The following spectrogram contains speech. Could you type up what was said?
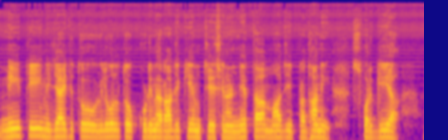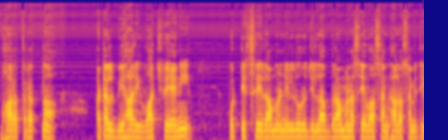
నీతి నిజాయితీతో విలువలతో కూడిన రాజకీయం చేసిన నేత మాజీ ప్రధాని స్వర్గీయ భారతరత్న అటల్ బిహారీ వాజ్పేయి అని పొట్టి శ్రీరాములు నెల్లూరు జిల్లా బ్రాహ్మణ సేవా సంఘాల సమితి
